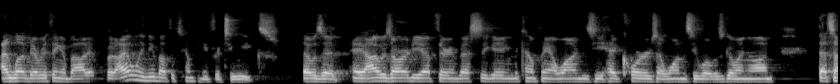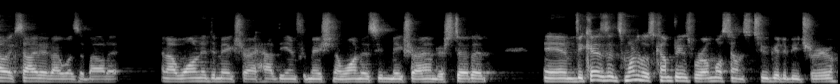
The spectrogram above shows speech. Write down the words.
I loved everything about it, but I only knew about the company for two weeks. That was it. And I was already up there investigating the company. I wanted to see headquarters. I wanted to see what was going on. That's how excited I was about it. And I wanted to make sure I had the information. I wanted to make sure I understood it. And because it's one of those companies where it almost sounds too good to be true,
